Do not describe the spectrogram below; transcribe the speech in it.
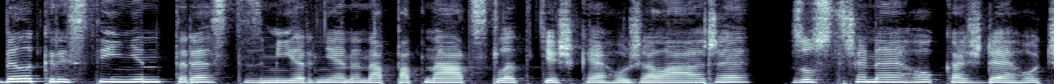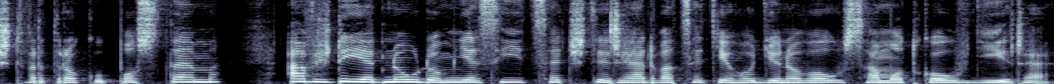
byl Kristýnin trest zmírněn na 15 let těžkého žaláře, zostřeného každého čtvrt roku postem a vždy jednou do měsíce 24-hodinovou samotkou v díře.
